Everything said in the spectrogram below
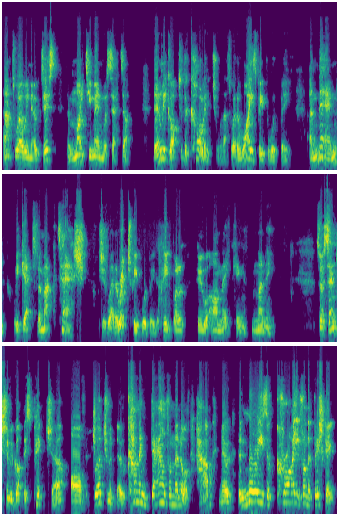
That's where we noticed the mighty men were set up. Then we got to the college. Well, that's where the wise people would be. And then we get to the Maktesh, which is where the rich people would be, the people who are making money. So essentially, we've got this picture of judgment, though, coming down from the north. How, you know, the noise of cry from the fish gate,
